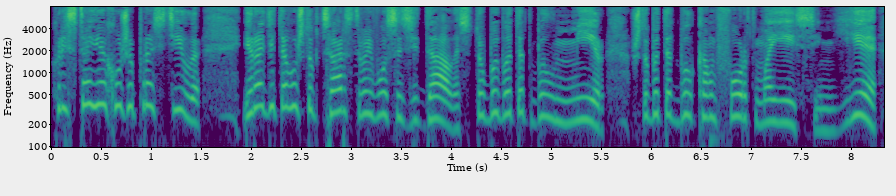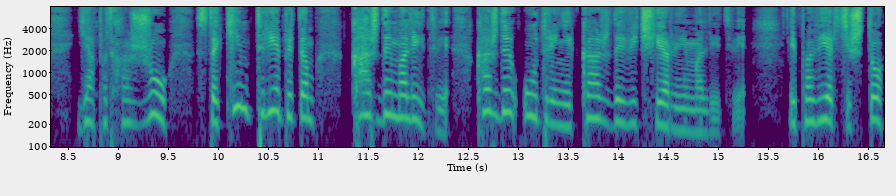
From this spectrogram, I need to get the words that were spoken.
Христа я их уже простила. И ради того, чтобы Царство Его созидалось, чтобы этот был мир, чтобы этот был комфорт моей семье, я подхожу с таким трепетом каждой молитве, каждой утренней, каждой вечерней молитве. И поверьте, что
